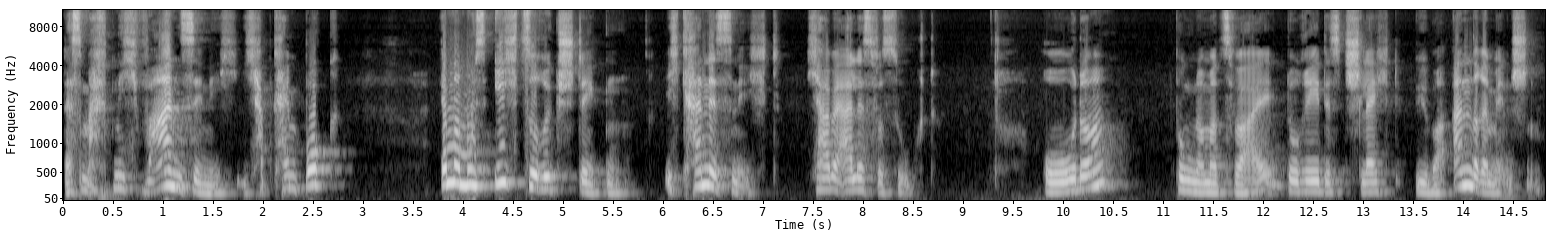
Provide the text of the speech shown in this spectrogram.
Das macht mich wahnsinnig. Ich habe keinen Bock. Immer muss ich zurückstecken. Ich kann es nicht. Ich habe alles versucht. Oder Punkt Nummer zwei, du redest schlecht über andere Menschen.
